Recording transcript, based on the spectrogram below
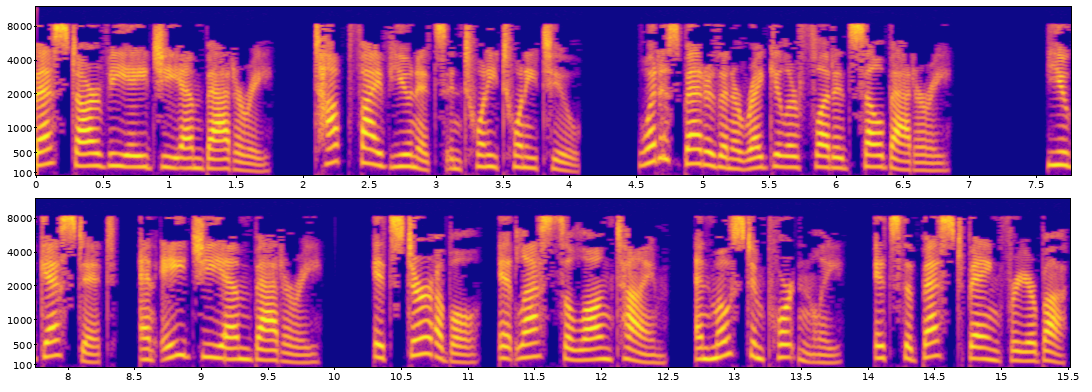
Best RV AGM battery. Top 5 units in 2022. What is better than a regular flooded cell battery? You guessed it, an AGM battery. It's durable, it lasts a long time, and most importantly, it's the best bang for your buck.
